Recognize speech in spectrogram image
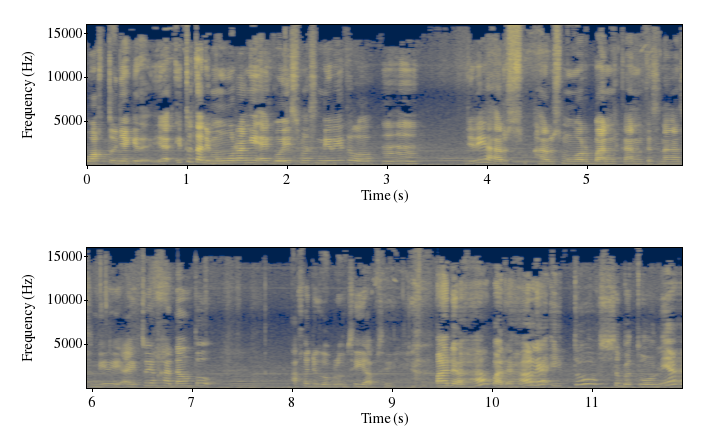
waktunya kita ya itu tadi mengurangi egoisme sendiri itu loh. Mm-mm. jadi ya harus harus mengorbankan kesenangan sendiri. Ah, itu yang kadang tuh aku juga belum siap sih. Padahal padahal ya itu sebetulnya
